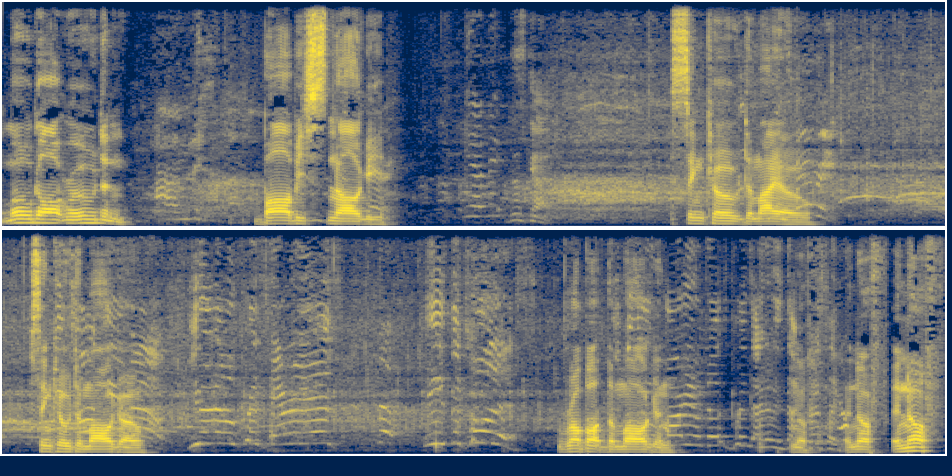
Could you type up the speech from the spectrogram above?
Mogart Roden. Um, Barbie Snoggy. yeah, but This guy. Cinco de Mayo. Cinco de Margo. You don't know who Chris Harry is? He's the coolest. Robot the Morgan. Mario knows Prince. I know he's not Enough. dressed like Enough. Enough.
